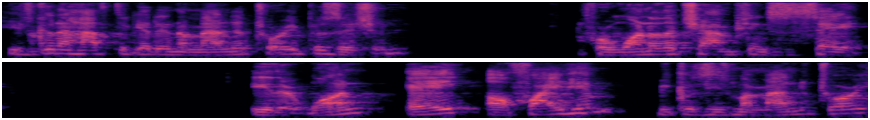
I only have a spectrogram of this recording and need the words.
He's going to have to get in a mandatory position. for one of the champions to say, either one, A, I'll fight him because he's my mandatory,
